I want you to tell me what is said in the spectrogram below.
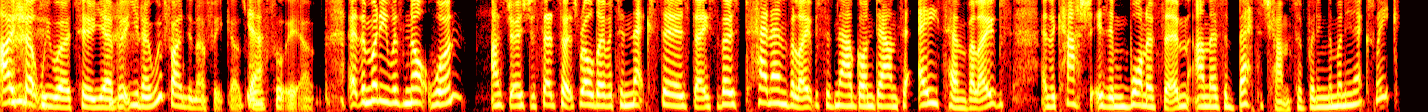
I felt we were too, yeah, but you know, we're finding our feet, guys. We'll sort it out. Uh, the money was not won. As Jo's just said, so it's rolled over to next Thursday. So those 10 envelopes have now gone down to eight envelopes, and the cash is in one of them, and there's a better chance of winning the money next week.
